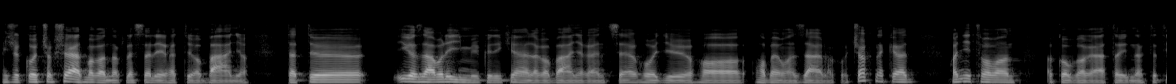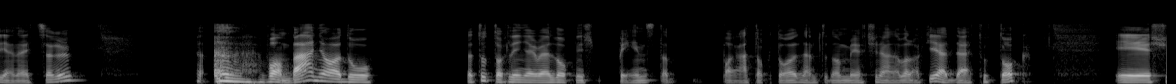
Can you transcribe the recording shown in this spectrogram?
és akkor csak saját magadnak lesz elérhető a bánya. Tehát igazából így működik jelenleg a bányarendszer, hogy ha, ha be van zárva, akkor csak neked, ha nyitva van, akkor barátaidnak. Tehát ilyen egyszerű. van bányaadó, tehát tudtok lényegben lopni is pénzt a barátoktól, nem tudom miért csinálna valaki ilyet, de tudtok. És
